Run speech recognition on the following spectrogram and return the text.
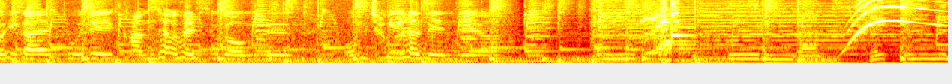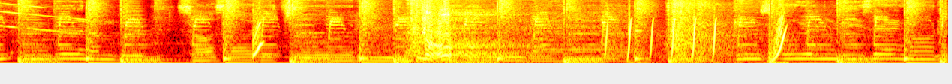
저희가 도저히 감당할 수가 없는 엄청난 애인데요. 빙수용 미생얼은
